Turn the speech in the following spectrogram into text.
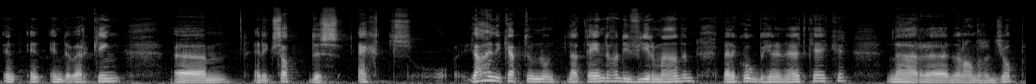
in, in, in de werking. Ehm, en ik zat dus echt... Ja, en ik heb toen, na het einde van die vier maanden, ben ik ook beginnen uitkijken naar eh, een andere job.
